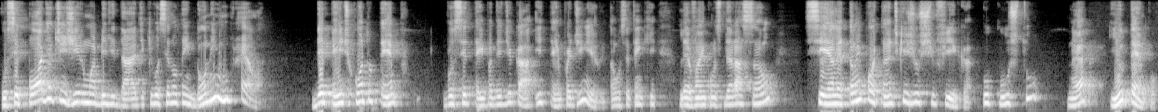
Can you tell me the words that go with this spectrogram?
Você pode atingir uma habilidade que você não tem dom nenhum para ela. Depende de quanto tempo você tem para dedicar e tempo é dinheiro. Então você tem que levar em consideração se ela é tão importante que justifica o custo, né, e o tempo.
